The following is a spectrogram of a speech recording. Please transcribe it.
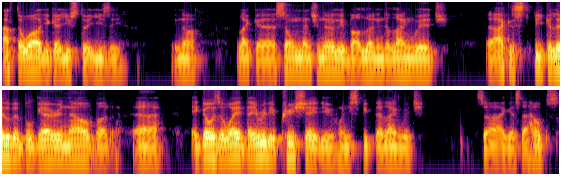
after a while you get used to it easy. You know, like uh, someone mentioned earlier about learning the language, uh, I can speak a little bit Bulgarian now, but uh, it goes away. They really appreciate you when you speak their language. So I guess that helps.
